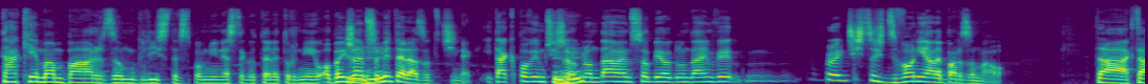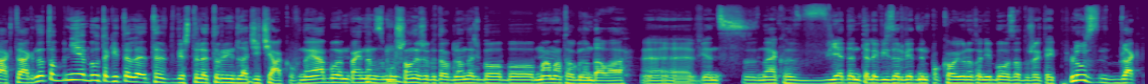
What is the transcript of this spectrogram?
takie mam bardzo mgliste wspomnienia z tego teleturnieju. Obejrzałem mm -hmm. sobie teraz odcinek i tak powiem ci, że mm -hmm. oglądałem sobie, oglądałem, w ogóle gdzieś coś dzwoni, ale bardzo mało. Tak, tak, tak. No to nie był taki tele, te, wiesz, teleturniej dla dzieciaków. No ja byłem, pamiętam, zmuszony, żeby to oglądać, bo, bo mama to oglądała, e, więc no jako jeden telewizor w jednym pokoju, no to nie było za dużej tej, plus brak,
